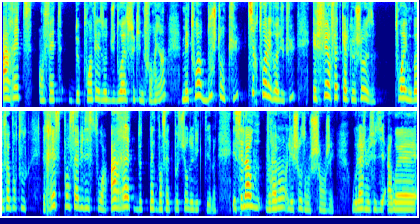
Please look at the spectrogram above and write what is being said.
arrête en fait de pointer les autres du doigt, ceux qui ne font rien, mais toi, bouge ton cul, tire-toi les doigts du cul et fais en fait quelque chose toi une bonne fois pour tout. Responsabilise-toi. Arrête de te mettre dans cette posture de victime. Et c'est là où vraiment les choses ont changé. Où là, je me suis dit, ah ouais,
